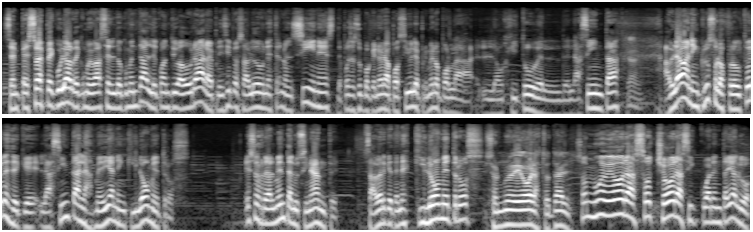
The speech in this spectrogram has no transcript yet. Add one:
Se empezó a especular de cómo iba a ser el documental, de cuánto iba a durar. Al principio se habló de un estreno en cines, después se supo que no era posible, primero por la longitud del- de la cinta. Claro. Hablaban incluso los productores de que las cintas las medían en kilómetros. Eso es realmente alucinante. Saber que tenés kilómetros. Son 9 horas total. Son 9 horas, 8 horas y 40 y algo.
